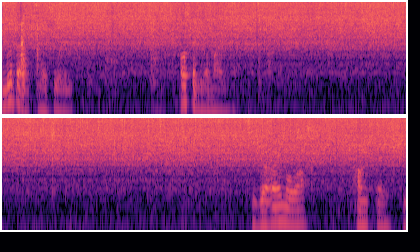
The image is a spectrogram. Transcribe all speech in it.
舞台しもてより。パセリが前にじゃがいもは反転し。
